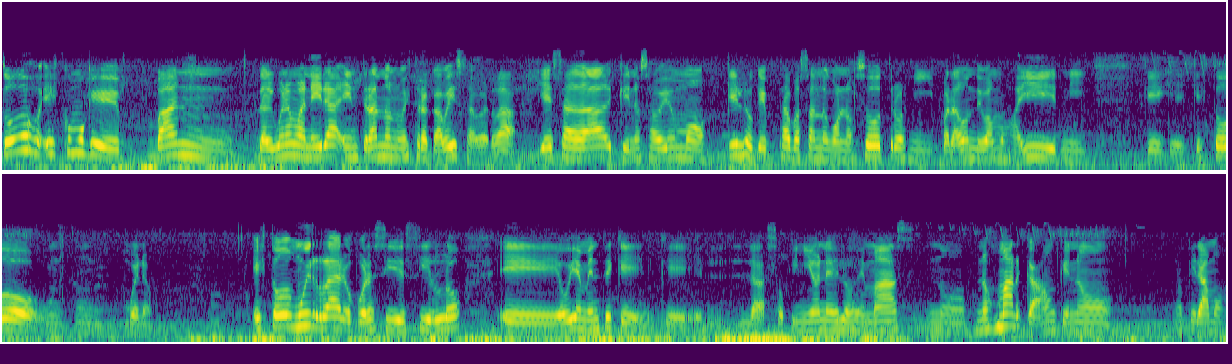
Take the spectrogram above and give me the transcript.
todos es como que van de alguna manera entrando en nuestra cabeza, ¿verdad? Y a esa edad que no sabemos qué es lo que está pasando con nosotros, ni para dónde vamos a ir, ni que, es todo un, bueno, es todo muy raro, por así decirlo. Eh, obviamente que, las opiniones de los demás nos marca, aunque no, no queramos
